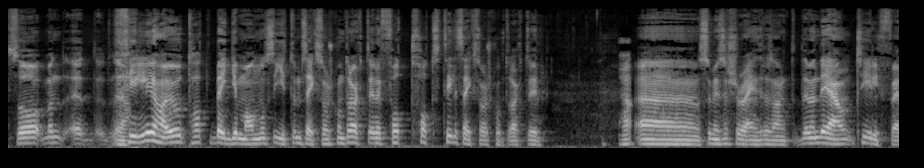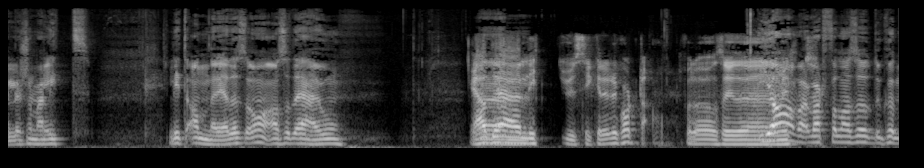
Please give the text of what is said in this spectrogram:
Så, men eh, Philly har jo tatt begge mann og gitt dem seksårskontrakt, eller fått, fått til seksårskontrakter. Ja. Uh, som i seg sjøl er interessant. Det, men det er jo tilfeller som er litt litt annerledes òg. Altså, det er jo Ja, det er Um, litt usikrere kort, da, for å si det Ja, i hvert fall altså, Du kan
